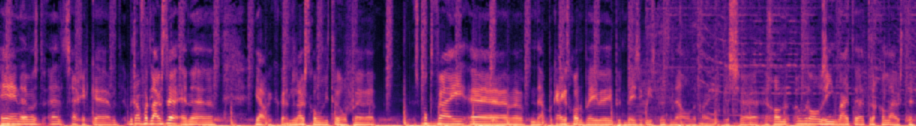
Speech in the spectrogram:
En dan zeg ik bedankt voor het luisteren. En ja, luister gewoon weer terug op Spotify. nou, bekijk het gewoon op www.basicbeats.nl. Dan kan je dus gewoon overal zien waar je het terug kan luisteren.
